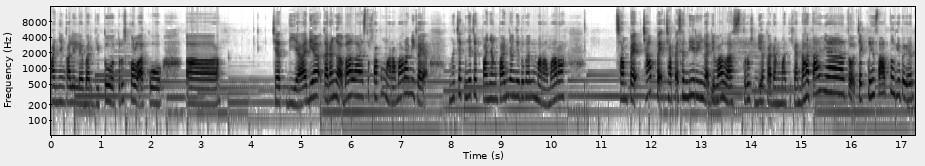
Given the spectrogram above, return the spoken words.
panjang kali lebar gitu. Terus kalau aku uh, chat dia dia kadang nggak balas. Terus aku marah-marah nih kayak ngechat ngechat panjang-panjang gitu kan marah-marah. Sampai capek capek sendiri nggak dibalas. Terus dia kadang matikan datanya atau checklist satu gitu kan.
